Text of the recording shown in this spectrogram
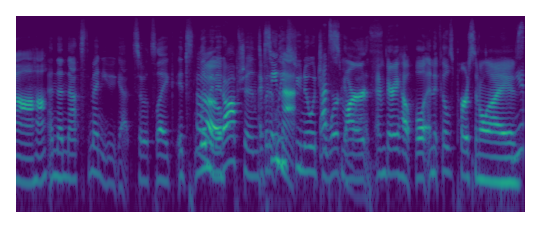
Uh huh. and then that's the menu you get. So it's like it's limited Oh, options, I've but seen at least that. you know what you're That's working smart with. and very helpful, and it feels personalized. Yeah.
